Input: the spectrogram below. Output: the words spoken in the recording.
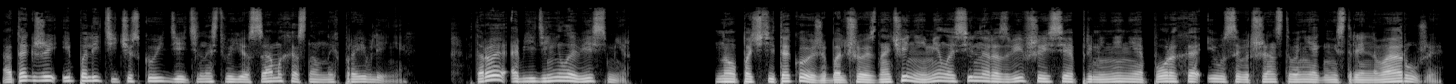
а также и политическую деятельность в ее самых основных проявлениях. Второе объединило весь мир. Но почти такое же большое значение имело сильно развившееся применение пороха и усовершенствование огнестрельного оружия,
